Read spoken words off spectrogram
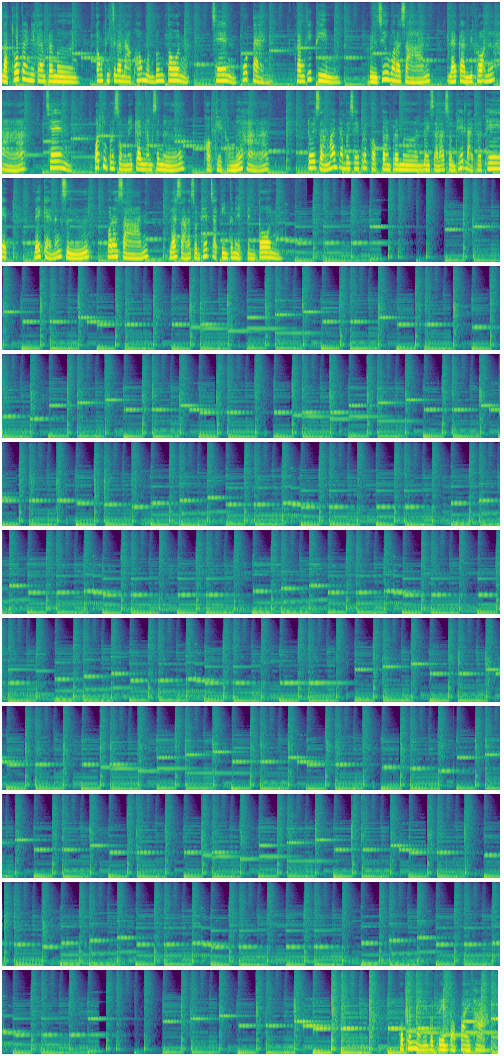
หลักทั่วไปในการประเมิน ต้องพิจารณาข้อมูลเบื้องต้น เช่น ผู้แต่ง ครั้งที่พิมพ์ หรือชื่อวารสาร และการวิเคราะห์เนื้อหา เช่น วัตถุประสงค์ในการนำเสนอ ขอบเขตของเนื้อหา โดยสามารถนำไปใช้ประกอบการประเมินในสารสนเทศหลายประเภท ได้แก่หนังสือ วารสาร และสารสนเทศจากอินเทอร์เน็ตเป็นต้น พบกันใหม่ในบทเรียนต่อไปค่ะ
